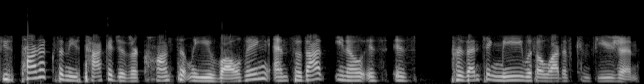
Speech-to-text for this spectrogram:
these products and these packages are constantly evolving, and so that you know is is presenting me with a lot of confusion.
